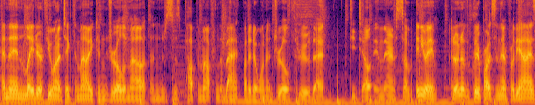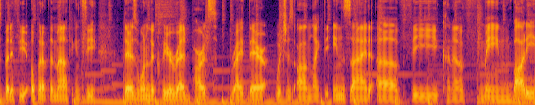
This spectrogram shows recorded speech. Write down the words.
and then later if you want to take them out you can drill them out and just, just pop them out from the back but I don't want to drill through that detail in there. So anyway, I don't have the clear parts in there for the eyes, but if you open up the mouth, you can see there's one of the clear red parts right there, which is on like the inside of the kind of main body.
